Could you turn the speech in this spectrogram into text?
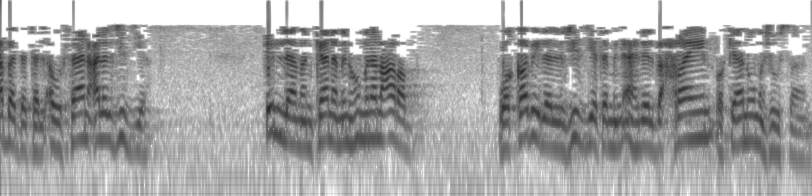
عبدة الأوثان على الجزية. إلا من كان منه من العرب وقبل الجزية من أهل البحرين وكانوا مجوسان.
